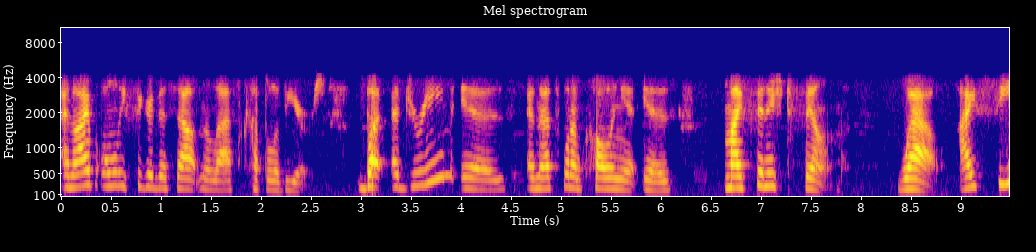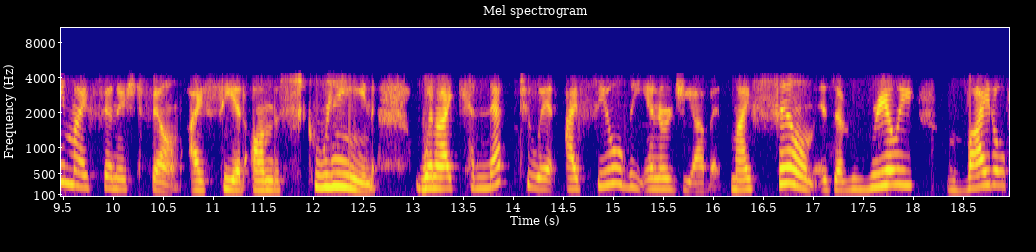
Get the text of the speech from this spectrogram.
and I've only figured this out in the last couple of years. But a dream is, and that's what I'm calling it, is my finished film. Wow, I see my finished film. I see it on the screen. When I connect to it, I feel the energy of it. My film is a really vital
